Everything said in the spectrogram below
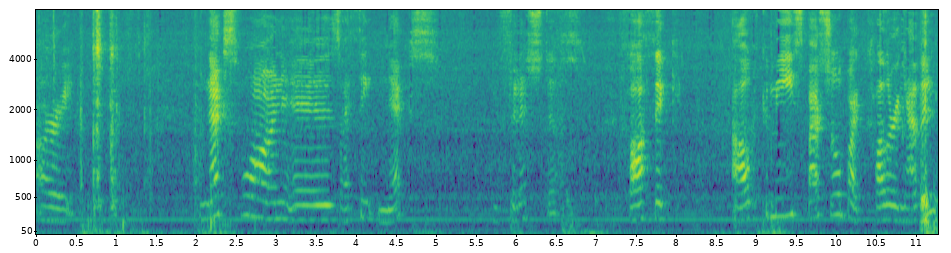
alright. Next one is, I think, Nick's. You finished this? Gothic Alchemy Special by Coloring Heaven.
